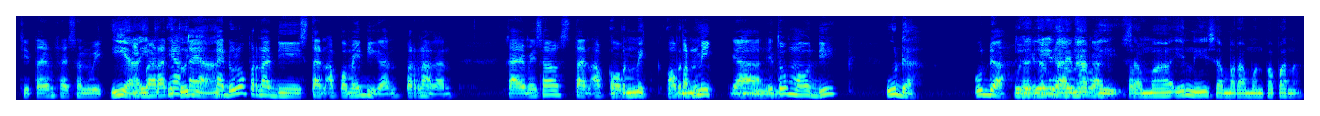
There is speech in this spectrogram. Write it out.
Citayam Fashion Week. Iya, itu- Ibaratnya itunya. kayak kayak dulu pernah di stand up comedy kan, pernah kan? Kayak misal stand up Open mic, open open mic. mic. Ya, Hmm. itu mau di udah udah udah itu didaftarin diajukan. haki sama ini sama Ramon Papana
